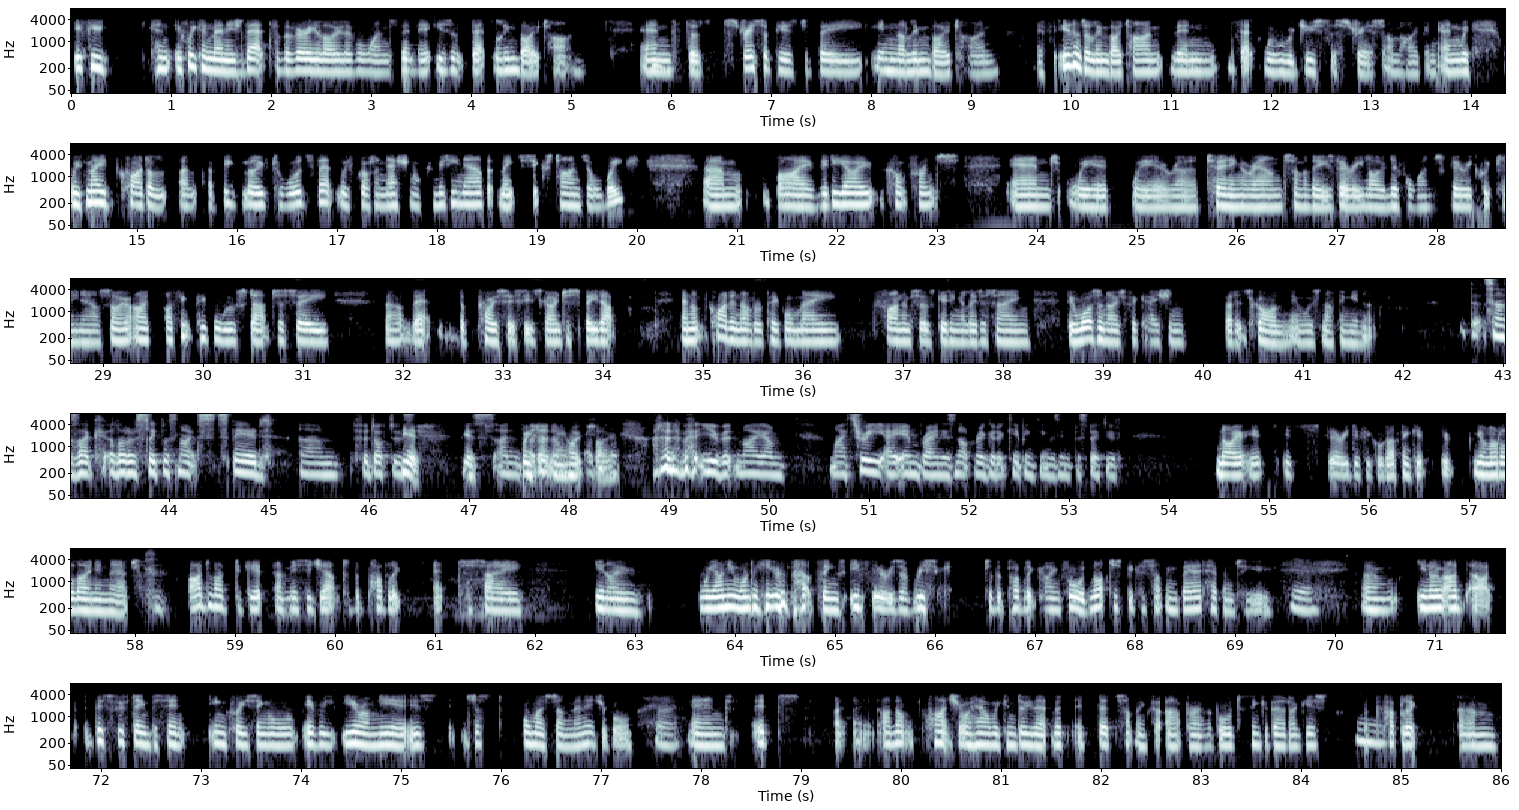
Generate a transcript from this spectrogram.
if you can, if we can manage that for the very low level ones, then there isn't that limbo time. And mm. the stress appears to be in the limbo time. If there isn't a limbo time, then that will reduce the stress, I'm hoping. And we, we've made quite a, a, a big move towards that. We've got a national committee now that meets six times a week um, by video conference, and we're we're uh, turning around some of these very low level ones very quickly now. So I, I think people will start to see uh, that the process is going to speed up. And quite a number of people may find themselves getting a letter saying there was a notification, but it's gone, there was nothing in it. That sounds like a lot of sleepless nights spared um, for doctors. Yes, yes, I, we I certainly know, hope I so. Know, I don't know about you, but my um, my 3 a.m. brain is not very good at keeping things in perspective no, it, it's very difficult. I think it, it, you're not alone in that. I'd love to get a message out to the public to say, you know, we only want to hear about things if there is a risk to the public going forward, not just because something bad happened to you. Yeah. Um, you know, I, I, this 15% increasing all every year on year is just almost unmanageable. Right. And it's I, am not quite sure how we can do that, but it, that's something for AHPRA and the board to think about, I guess. Mm. public, um,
